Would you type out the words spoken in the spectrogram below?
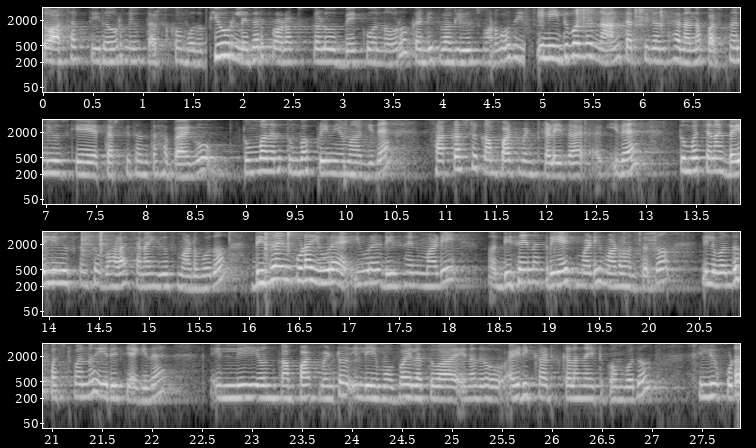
ಸೊ ಆಸಕ್ತಿ ಇರೋರು ನೀವು ತರಿಸ್ಕೊಬೋದು. ಪ್ಯೂರ್ ಲೆದರ್ ಪ್ರಾಡಕ್ಟ್ಗಳು ಬೇಕು ಅನ್ನೋರು ಖಂಡಿತವಾಗ್ಲೂ ಯೂಸ್ ಮಾಡ್ಬೋದು. ಇನ್ನು ಇದು ಬಂದು ನಾನು ತರಿಸಿದಂತಹ, ನನ್ನ ಪರ್ಸ್ನಲ್ ಯೂಸ್ಗೆ ತರಿಸಿದಂತಹ ಬ್ಯಾಗು ತುಂಬ ಅಂದರೆ ತುಂಬ ಪ್ರೀಮಿಯಮ್ ಆಗಿದೆ. ಸಾಕಷ್ಟು ಕಂಪಾರ್ಟ್ಮೆಂಟ್ಗಳಿದೆ ಇದೆ. ತುಂಬ ಚೆನ್ನಾಗಿ ಡೈಲಿ ಯೂಸ್ಗಂತೂ ಬಹಳ ಚೆನ್ನಾಗಿ ಯೂಸ್ ಮಾಡ್ಬೋದು. ಡಿಸೈನ್ ಕೂಡ ಇವರೇ ಇವರೇ ಡಿಸೈನ್ ಮಾಡಿ ಡಿಸೈನ್ನ ಕ್ರಿಯೇಟ್ ಮಾಡಿ ಮಾಡುವಂಥದ್ದು. ಇಲ್ಲಿ ಬಂದು ಫಸ್ಟ್ ಒನ್ನು ಈ ರೀತಿಯಾಗಿದೆ. ಇಲ್ಲಿ ಒಂದು ಕಂಪಾರ್ಟ್ಮೆಂಟು ಇಲ್ಲಿ ಮೊಬೈಲ್ ಅಥವಾ ಏನಾದರೂ ಐ ಡಿ ಕಾರ್ಡ್ಸ್ಗಳನ್ನು ಇಟ್ಕೊಬೋದು. ಇಲ್ಲಿಯೂ ಕೂಡ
